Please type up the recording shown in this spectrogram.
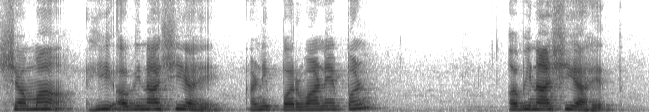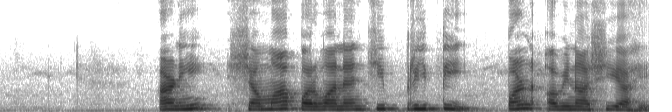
क्षमा ही अविनाशी आहे आणि परवाने पण अविनाशी आहेत. आणि क्षमा परवान्यांची प्रीती पण अविनाशी आहे.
